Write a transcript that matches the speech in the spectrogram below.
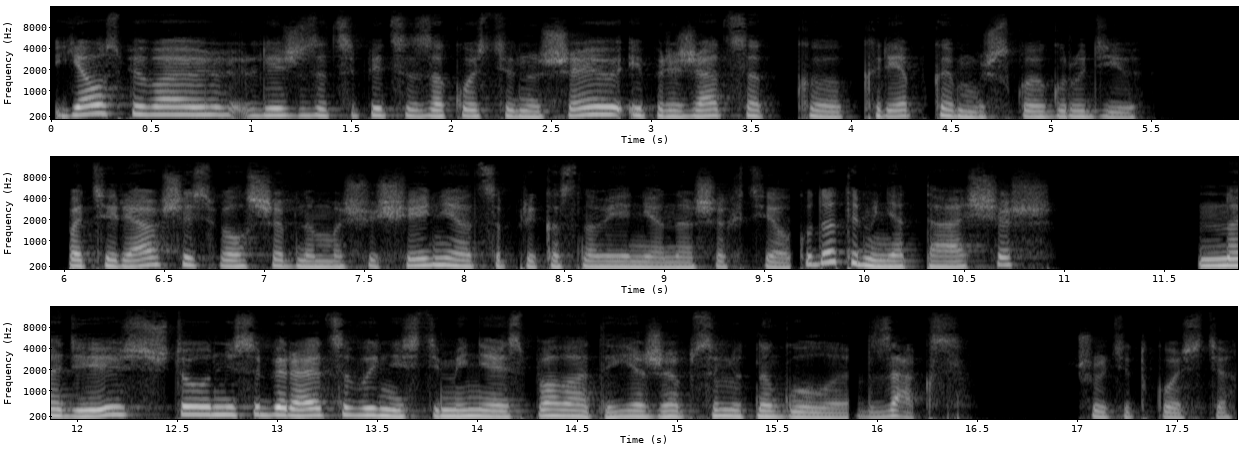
Я успеваю лишь зацепиться за Костину шею и прижаться к крепкой мужской груди, потерявшись в волшебном ощущении от соприкосновения наших тел. «Куда ты меня тащишь?» «Надеюсь, что он не собирается вынести меня из палаты, я же абсолютно голая. В ЗАГС!» — шутит Костя.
